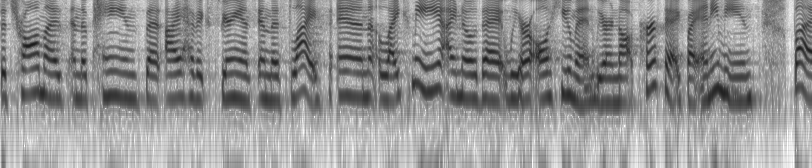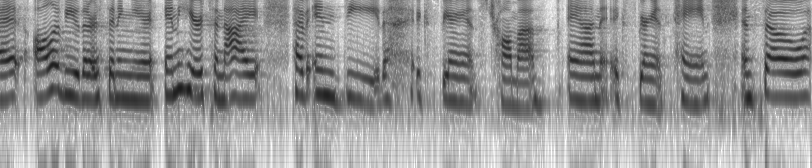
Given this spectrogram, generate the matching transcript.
the traumas and the pains that I have experienced in this life. And like me, I know that we are all human. We are not perfect by any means, but all of you that are sitting here in here tonight have indeed experienced trauma and experience pain. And so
